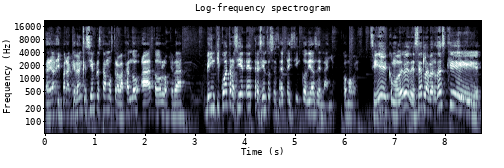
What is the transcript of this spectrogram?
Eh, Y para que vean que siempre estamos trabajando a todo lo que da. 24-7, 365 días del año, como ven. Sí, como debe de ser. La verdad es que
